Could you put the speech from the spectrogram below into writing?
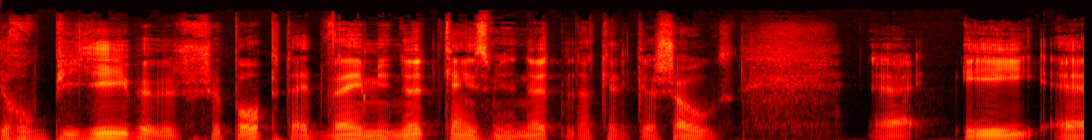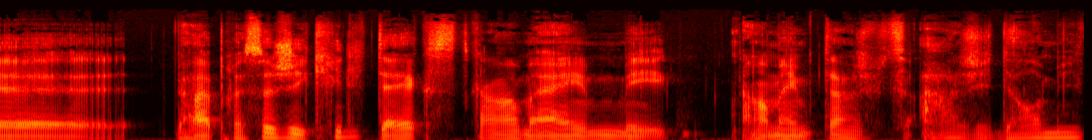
roupillé, euh, je sais pas, peut-être 20 minutes, 15 minutes, là, quelque chose. Et ben, après ça, j'ai écrit le texte quand même, mais en même temps, je me dis, ah, j'ai dormi.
